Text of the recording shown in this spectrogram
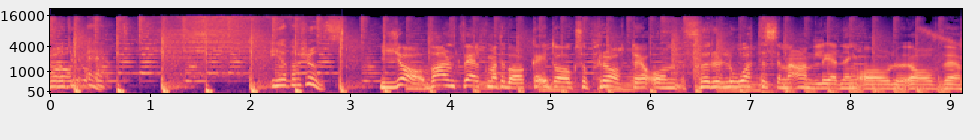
Radio 1. Eva Russ. Ja, varmt välkomna tillbaka. Idag så pratar jag om förlåtelse med anledning av, av eh,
